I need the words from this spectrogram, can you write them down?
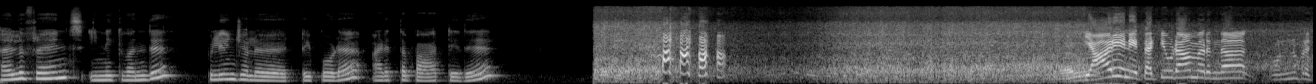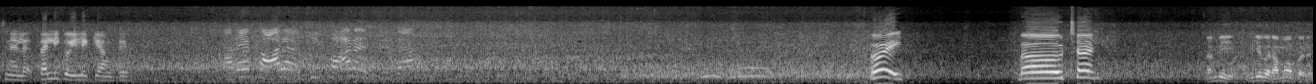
ஹலோ ஃப்ரெண்ட்ஸ் இன்றைக்கி வந்து புளியஞ்சோலை ட்ரிப்போட அடுத்த பார்ட் இது. யாரும் என்னை தட்டி விடாம இருந்தா ஒன்றும் பிரச்சனை இல்லை. தள்ளிக்கோ இலக்கிய அங்கிட்டு. ஓய் பௌட்டன் தம்பி இங்கே பாரு அம்மா பாரு.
